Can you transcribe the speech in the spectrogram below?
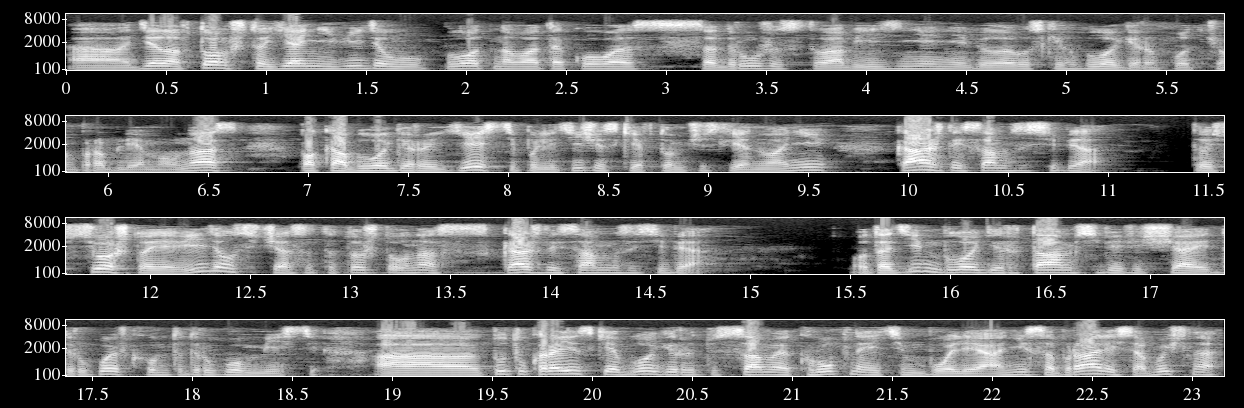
А, дело в том, что я не видел плотного такого содружества, объединения белорусских блогеров. Вот в чем проблема. У нас пока блогеры есть, и политические в том числе, но они каждый сам за себя. То есть все, что я видел сейчас, это то, что у нас каждый сам за себя. Вот один блогер там себе вещает, другой в каком-то другом месте. А тут украинские блогеры, то есть самые крупные тем более, они собрались, обычно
